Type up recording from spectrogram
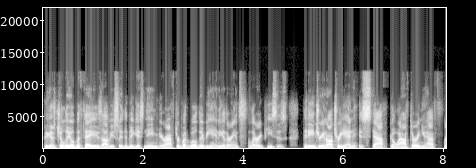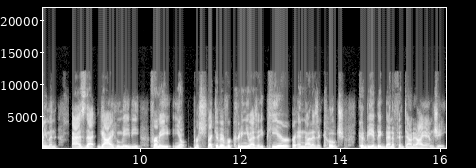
because Jalil Bethea is obviously the biggest name you're after, but will there be any other ancillary pieces that Adrian Autry and his staff go after? And you have Freeman as that guy who maybe from a you know perspective of recruiting you as a peer and not as a coach could be a big benefit down at IMG.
